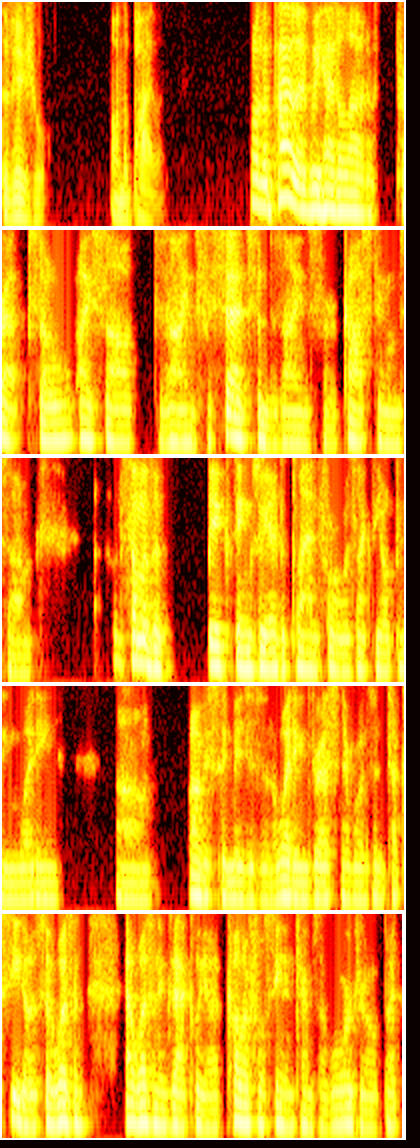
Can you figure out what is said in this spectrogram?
the visual on the pilot? Well, the pilot, we had a lot of prep. So I saw designs for sets and designs for costumes. Um, some of the big things we had to plan for was like the opening wedding. Um, obviously, Midge's in a wedding dress and everyone's in tuxedos, so it wasn't that wasn't exactly a colorful scene in terms of wardrobe. But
